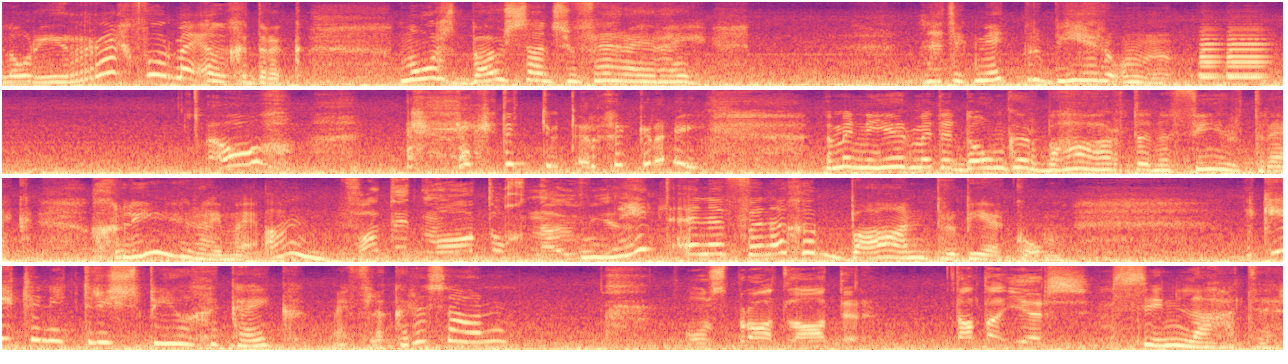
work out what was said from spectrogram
lorry reg voor my ingedruk. Mors Bousan so ver hy ry. Laat ek net probeer om O, oh, ek het 'n toeter gekry. 'n Meneer met 'n donker baard en 'n vuurtrek gluur hy my aan. Wat het ma tog nou weer? Net in 'n vinnige baan probeer kom. Ek het in die triespieël gekyk. My flikker is aan. Ons praat later. Tata eers. sien later.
